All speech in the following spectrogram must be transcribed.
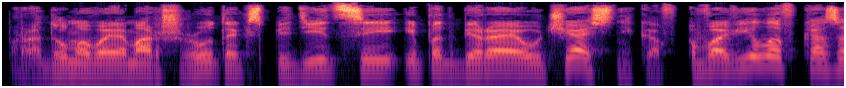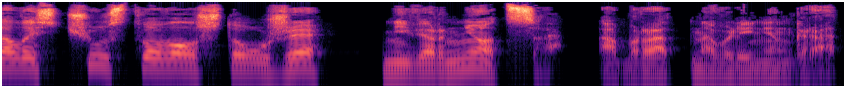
Продумывая маршрут экспедиции и подбирая участников, Вавилов, казалось, чувствовал, что уже не вернется обратно в Ленинград.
